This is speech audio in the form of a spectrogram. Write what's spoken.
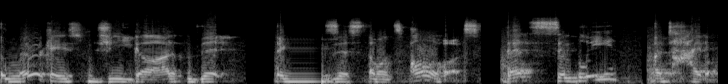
lowercase g God that exists amongst all of us. That's simply a title.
